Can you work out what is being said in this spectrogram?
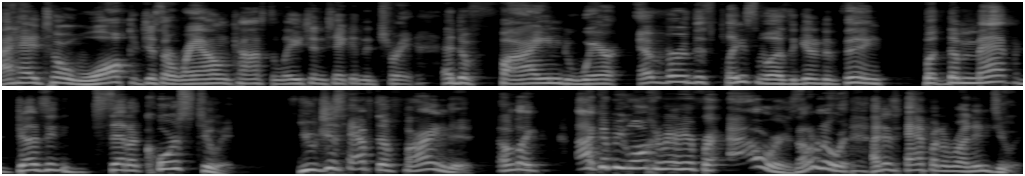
I had to walk just around Constellation, taking the train, had to find wherever this place was to get to the thing. But the map doesn't set a course to it. You just have to find it. I'm like, I could be walking around here for hours. I don't know where I just happen to run into it.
